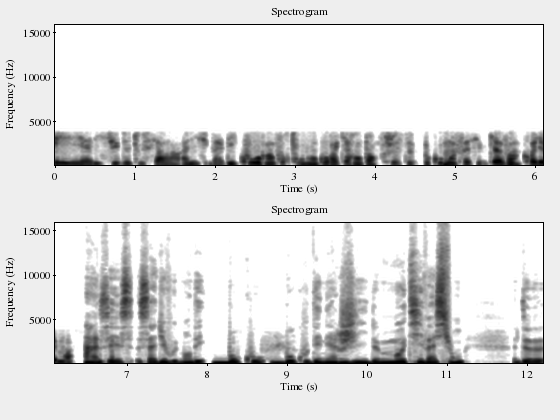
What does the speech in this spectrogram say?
Et à l'issue de tout ça, à l'issue bah, des cours, il hein, faut retourner en cours à 40 ans, c'est beaucoup moins facile qu'à 20, croyez-moi. Ah, ça a dû vous demander beaucoup, beaucoup d'énergie, de motivation de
